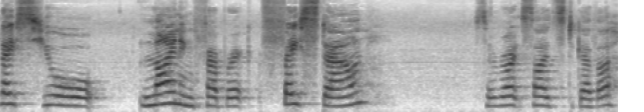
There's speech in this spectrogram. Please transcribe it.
Place your lining fabric face down, so right sides together,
